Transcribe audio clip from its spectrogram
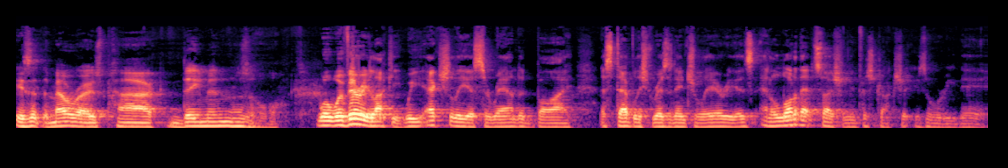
is it the Melrose Park Demons or? Well, we're very lucky. We actually are surrounded by established residential areas, and a lot of that social infrastructure is already there.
